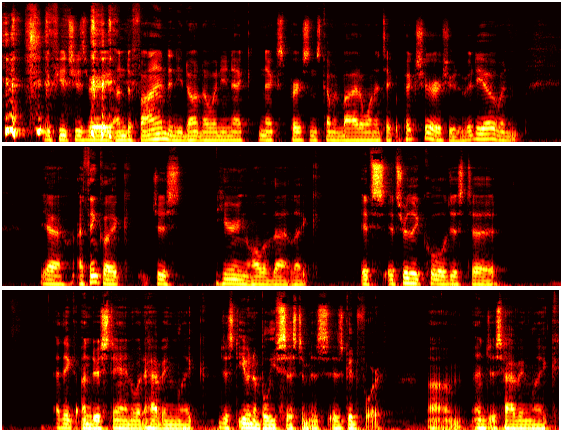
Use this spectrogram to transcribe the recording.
Your future's very undefined, and you don't know when your neck next person's coming by to want to take a picture or shoot a video. And yeah, I think like just hearing all of that, like it's it's really cool just to I think understand what having like just even a belief system is is good for, um, and just having like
